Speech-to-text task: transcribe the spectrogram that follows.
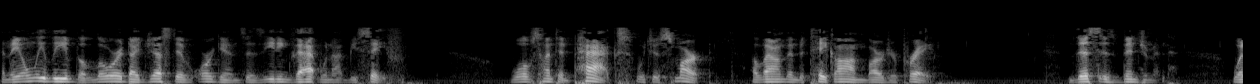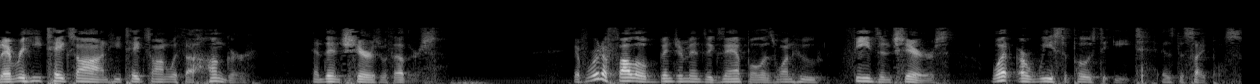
and they only leave the lower digestive organs, as eating that would not be safe. Wolves hunt in packs, which is smart, allowing them to take on larger prey. This is Benjamin. Whatever he takes on, he takes on with a hunger and then shares with others. If we're to follow Benjamin's example as one who feeds and shares, what are we supposed to eat as disciples?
